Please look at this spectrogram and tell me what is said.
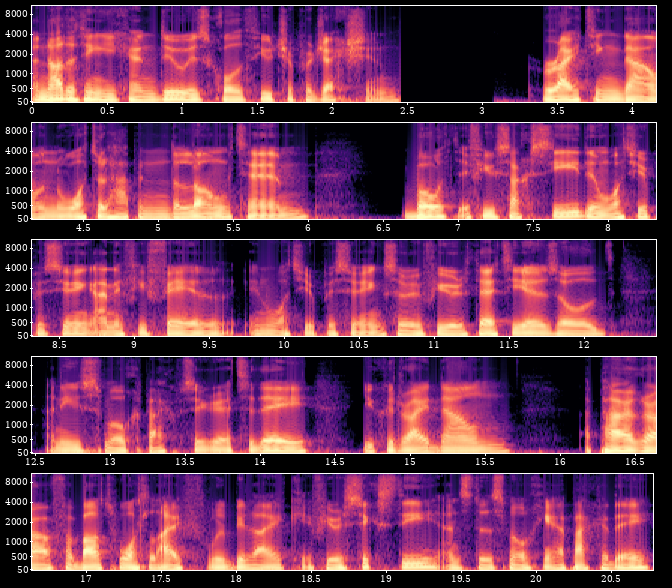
Another thing you can do is called future projection, writing down what will happen in the long term, both if you succeed in what you're pursuing and if you fail in what you're pursuing. So if you're 30 years old and you smoke a pack of cigarettes a day, you could write down a paragraph about what life will be like if you're 60 and still smoking a pack a day,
